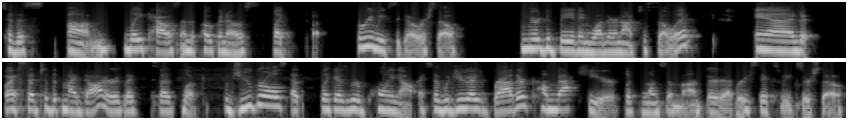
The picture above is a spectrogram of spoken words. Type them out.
to this, um, lake house in the Poconos like uh, three weeks ago or so. And we were debating whether or not to sell it. And I said to the, my daughters, I said, look, would you girls, at, like as we were pulling out, I said, would you guys rather come back here like once a month or every six weeks or so?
